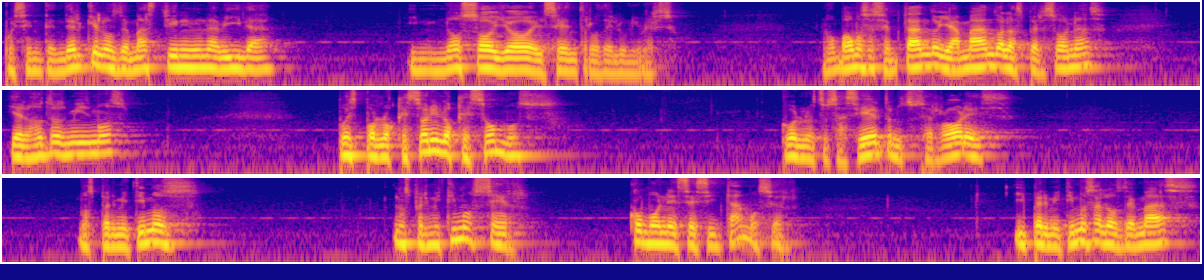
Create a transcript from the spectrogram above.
pues entender que los demás tienen una vida y no soy yo el centro del universo. ¿No? Vamos aceptando y amando a las personas y a nosotros mismos, pues por lo que son y lo que somos, con nuestros aciertos, nuestros errores. Nos permitimos, nos permitimos ser como necesitamos ser. Y permitimos a los demás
